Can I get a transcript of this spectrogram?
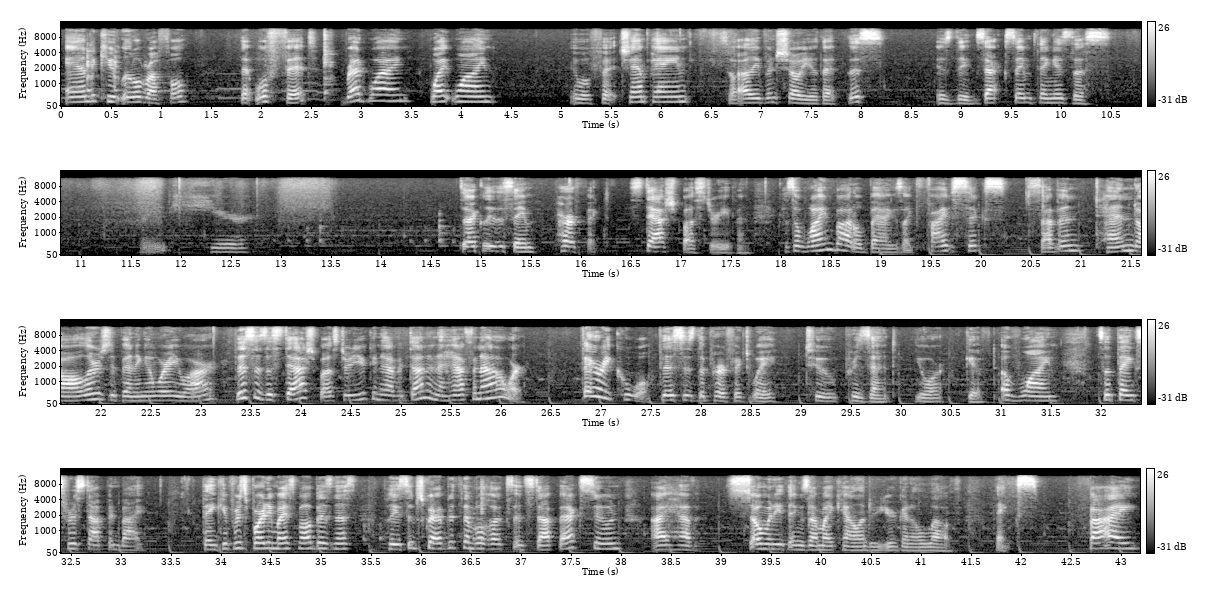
and a cute little ruffle that will fit red wine, white wine, it will fit champagne, so I'll even show you that this is the exact same thing as this. Right here. Exactly the same. Perfect. Stash buster even. Because a wine bottle bag is like five, six, seven, ten dollars depending on where you are. This is a stash buster. You can have it done in a half an hour. Very cool. This is the perfect way to present your gift of wine. So thanks for stopping by. Thank you for supporting my small business. Please subscribe to Thimblehooks and stop back soon. I have so many things on my calendar you're going to love. Thanks. Bye.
